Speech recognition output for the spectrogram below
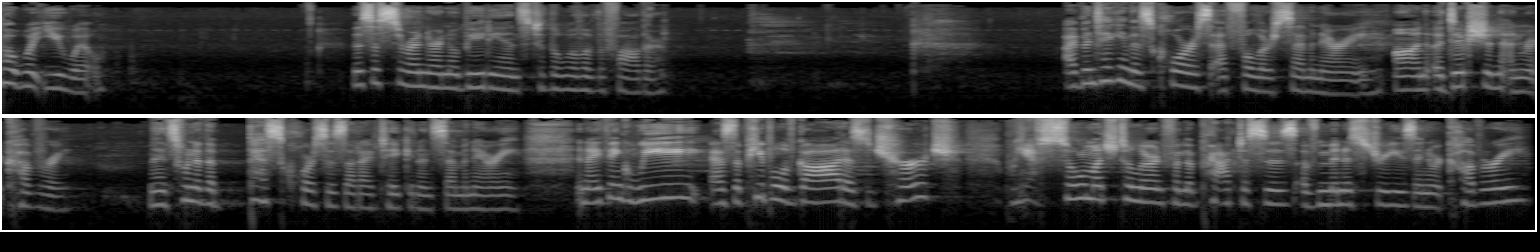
but what you will. This is surrender and obedience to the will of the Father. I've been taking this course at Fuller Seminary on addiction and recovery. And it's one of the best courses that I've taken in seminary. And I think we, as the people of God, as the church, we have so much to learn from the practices of ministries in recovery.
